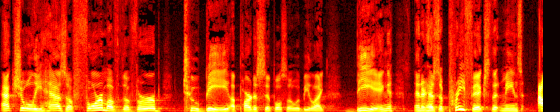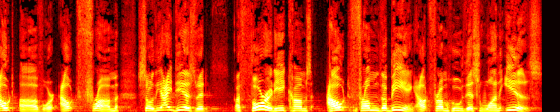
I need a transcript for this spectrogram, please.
actually has a form of the verb to be, a participle, so it would be like being, and it has a prefix that means out of or out from. So the idea is that authority comes out from the being, out from who this one is.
